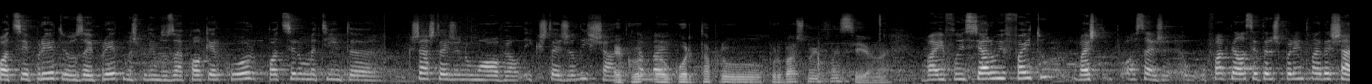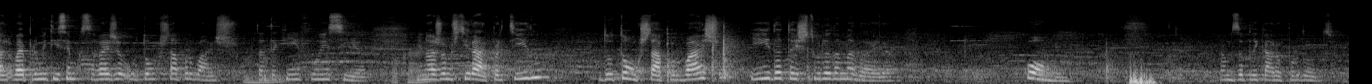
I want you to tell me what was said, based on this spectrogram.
Pode ser preto, eu usei preto, mas podemos usar qualquer cor. Pode ser uma tinta que já esteja no móvel e que esteja lixada a cor, também. A cor que está por, por baixo não influencia, não é? Vai influenciar o efeito, vai, ou seja, o facto dela ser transparente vai deixar, vai permitir sempre que se veja o tom que está por baixo. Uhum. Portanto, aqui influencia. Okay. E nós vamos tirar partido do tom que está por baixo e da textura da madeira. Como? Vamos aplicar o produto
